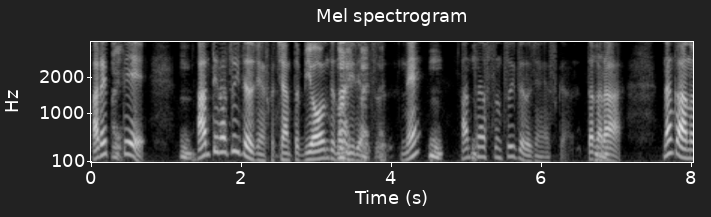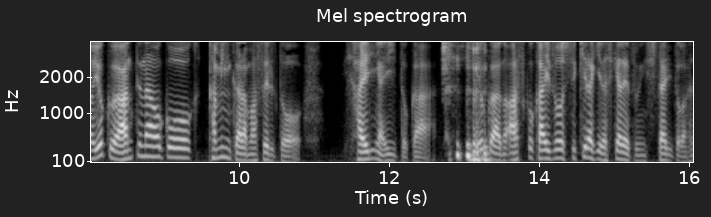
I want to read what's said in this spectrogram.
あれって、うんアンテナついてたじゃないですか。ちゃんとビヨーンって伸びるやつ。ね、うんアンテナ普通についてたじゃないですか。だから、なんかあの、よくアンテナをこう、紙に絡ませると、入りがいいとか、よくあの、あそこ改造してキラキラ光るやつにしたりとか、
